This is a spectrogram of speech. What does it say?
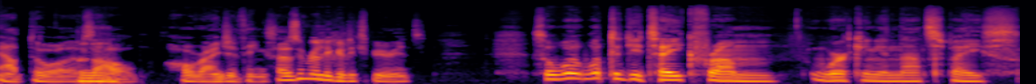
outdoor. There was mm. a whole whole range of things. So it was a really good experience. So what what did you take from working in that space?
